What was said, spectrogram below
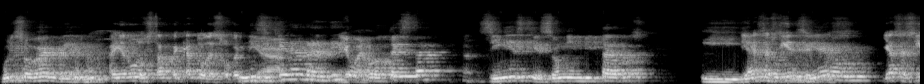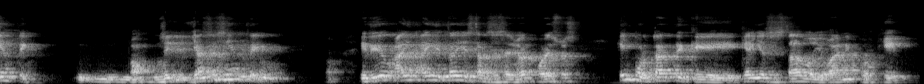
Muy soberbia, ¿no? hay algunos que están pecando de Ni soberbia. siquiera han rendido protesta si es que son invitados y ya ya se sienten, pues, ya se sienten. No, Sí, ya se sienten. Y te digo, hay, hay detalles tan sensacionales, por eso es qué importante que, que hayas estado, Giovanni, porque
